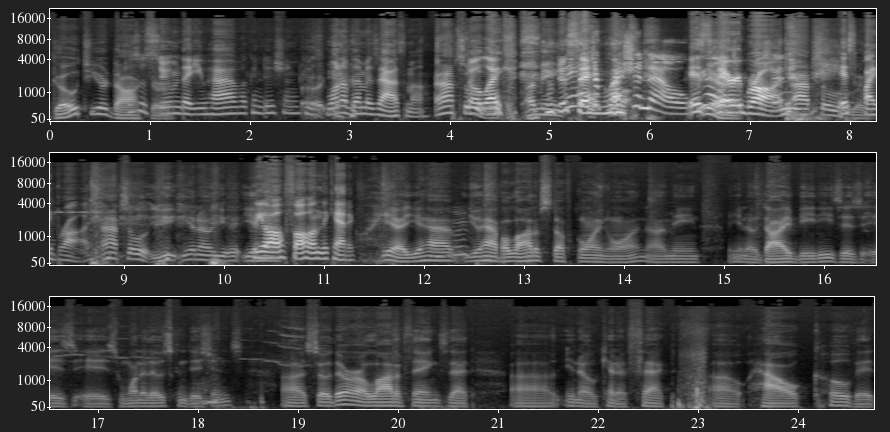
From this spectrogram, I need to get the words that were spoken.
go to your doctor Just assume that you have a condition because one of them is asthma. Absolutely. So like, I mean- I'm just They have saying, like, now. it's We all very broad. Absolutely. It's quite broad. absolutely you, you know you, you We have, all fall in the category. yeah you have you have a lot of stuff going on i mean you know diabetes is is is one of those conditions uh, so there are a lot of things that uh, you know can affect uh, how covid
